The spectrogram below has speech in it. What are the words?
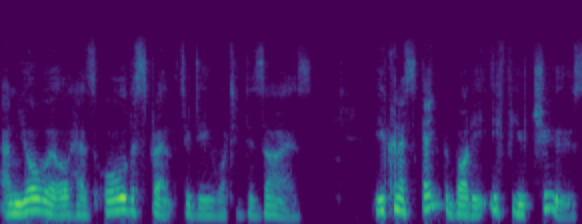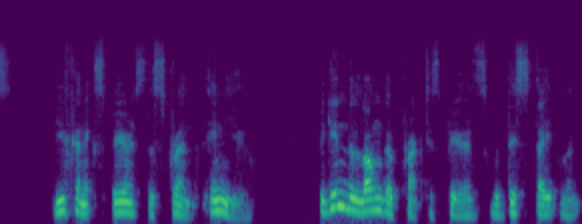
and your will has all the strength to do what it desires. You can escape the body if you choose. You can experience the strength in you Begin the longer practice periods with this statement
